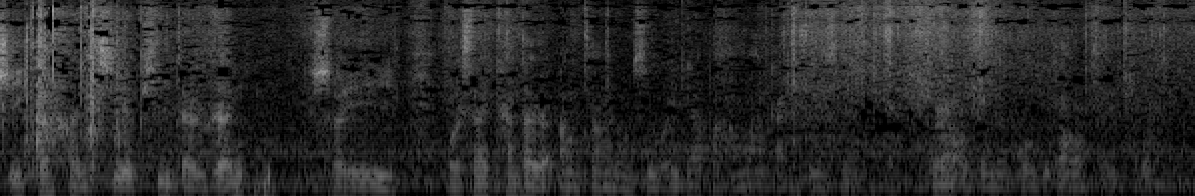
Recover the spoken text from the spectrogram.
是一个很洁癖的人，所以我现在看到有肮脏的东西，我一定要把它抹干净先，不然我真的过不到这一关。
